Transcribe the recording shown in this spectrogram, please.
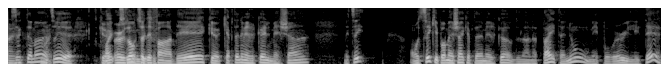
exactement. Que eux autres se défendaient, que Captain America est le méchant. Mais tu sais, on sait qu'il n'est pas méchant Captain America dans notre tête à nous, mais pour eux, il l'était.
